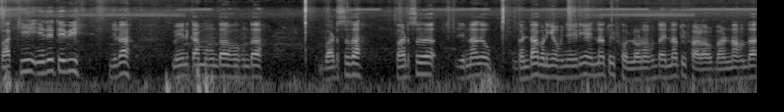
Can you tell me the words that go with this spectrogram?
ਬਾਕੀ ਇਹਦੇ ਤੇ ਵੀ ਜਿਹੜਾ ਮੇਨ ਕੰਮ ਹੁੰਦਾ, ਉਹ ਹੁੰਦਾ ਬਟਸ ਦਾ, ਬਟਸ ਜਿਨ੍ਹਾਂ ਦੇ ਉਹ ਗੰਢਾਂ ਬਣੀਆਂ ਹੋਈਆਂ ਜਿਹੜੀਆਂ, ਇਹਨਾਂ ਤੋਂ ਹੀ ਫੁੱਲ ਆਉਣਾ ਹੁੰਦਾ, ਇਹਨਾਂ ਤੋਂ ਹੀ ਫਲ ਆਉ- ਬਣਨਾ ਹੁੰਦਾ।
